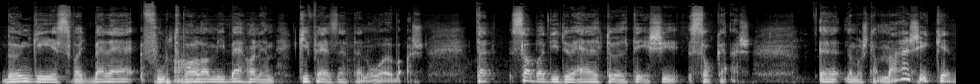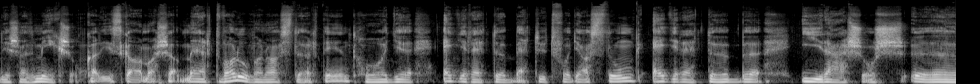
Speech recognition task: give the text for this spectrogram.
böngész, vagy belefut Aha. valamibe, hanem kifejezetten olvas. Tehát szabadidő eltöltési szokás. Na most a másik kérdés az még sokkal izgalmasabb, mert valóban az történt, hogy egyre több betűt fogyasztunk, egyre több írásos ö,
